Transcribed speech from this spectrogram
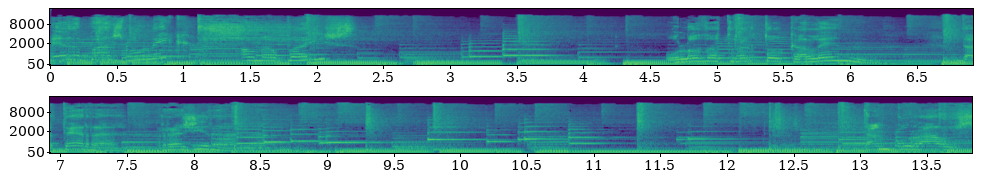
Era pas bonic, el meu país? Olor de tractor calent, de terra regirada. Temporals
